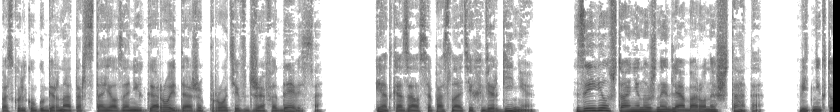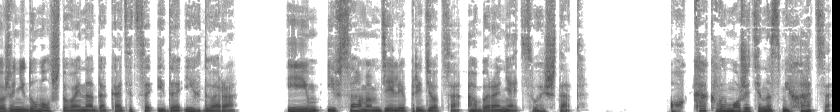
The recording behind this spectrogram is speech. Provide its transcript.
поскольку губернатор стоял за них горой даже против Джеффа Дэвиса и отказался послать их в Виргинию. Заявил, что они нужны для обороны штата, ведь никто же не думал, что война докатится и до их двора, и им и в самом деле придется оборонять свой штат. О, как вы можете насмехаться!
